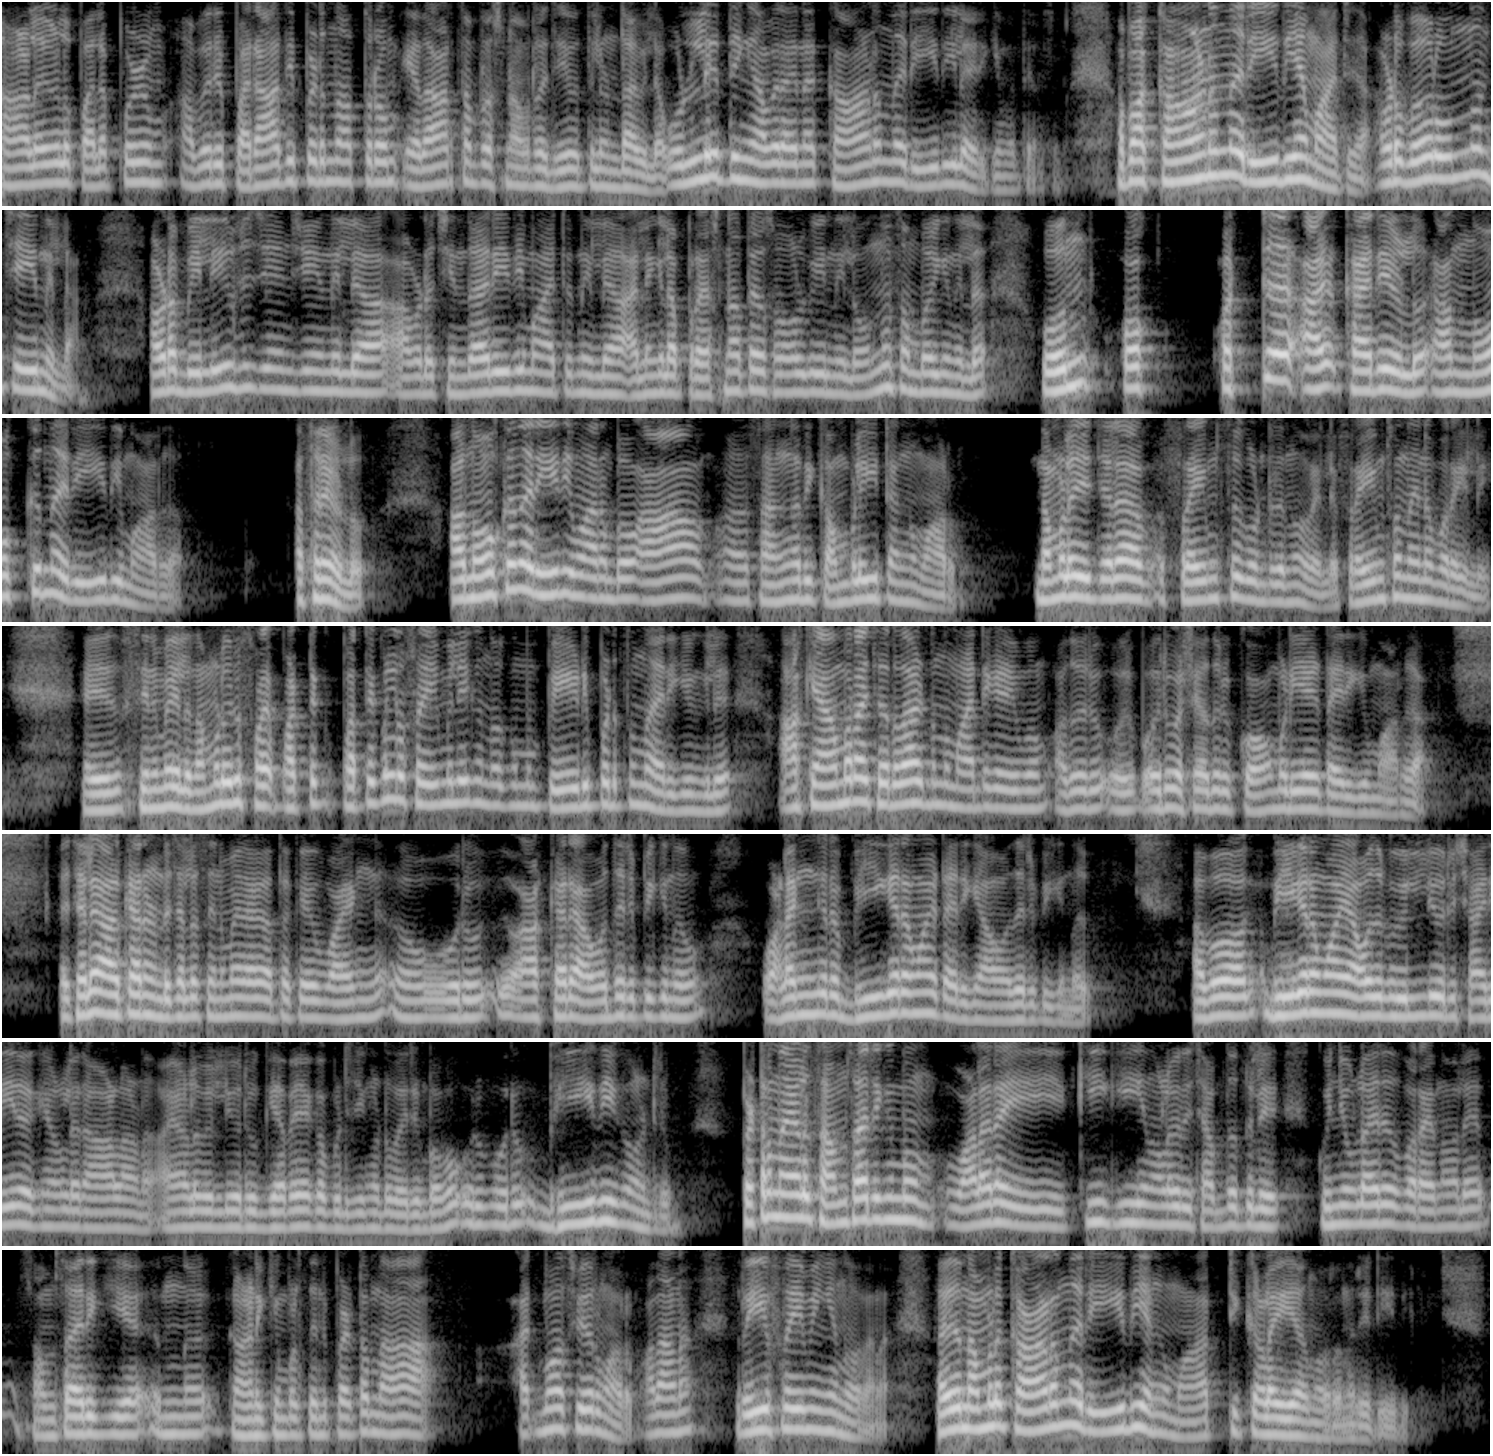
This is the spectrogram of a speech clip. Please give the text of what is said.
ആളുകൾ പലപ്പോഴും അവർ പരാതിപ്പെടുന്ന അത്രയും യഥാർത്ഥ പ്രശ്നം അവരുടെ ജീവിതത്തിൽ ഉണ്ടാവില്ല. ഉള്ളി തിങ് അവരതിനെ കാണുന്ന രീതിയിലായിരിക്കും വ്യത്യാസം. അപ്പോൾ ആ കാണുന്ന രീതിയെ മാറ്റുക. അവിടെ വേറെ ഒന്നും ചെയ്യുന്നില്ല. അവിടെ ബിലീഫ്സ് ചേഞ്ച് ചെയ്യുന്നില്ല. അവിടെ ചിന്താരീതി മാറ്റുന്നില്ല. അല്ലെങ്കിൽ ആ പ്രശ്നത്തെ സോൾവ് ചെയ്യുന്നില്ല. ഒന്നും സംഭവിക്കുന്നില്ല. ഒന്ന് ഒറ്റ ആ- കാര്യമേ ഉള്ളൂ. ആ നോക്കുന്ന രീതി മാറുക. അത്രയേ ഉള്ളൂ. ആ നോക്കുന്ന രീതി മാറുമ്പോൾ ആ, സംഗതി കംപ്ലീറ്റ് അങ്ങ് മാറും. നമ്മൾ ചില ഫ്രെയിംസ് കൊണ്ടുവരുന്ന പറയില്ലേ? ഫ്രെയിംസ് എന്ന് തന്നെ പറയില്ലേ? സിനിമയിൽ നമ്മളൊരു പർട്ടി പർട്ടിക്കുലർ ഫ്രെയിമിലേക്ക് നോക്കുമ്പോൾ പേടിപ്പെടുത്തുന്നതായിരിക്കുമെങ്കിൽ ആ ക്യാമറ ചെറുതായിട്ടൊന്ന് മാറ്റി കഴിയുമ്പം അതൊരു ഒരു പക്ഷേ അതൊരു കോമഡി ആയിട്ടായിരിക്കും മാറുക. ചില ആൾക്കാരുണ്ട് ചില സിനിമയിലകത്തൊക്കെ ഭയങ്ക ഒരു ആൾക്കാരെ അവതരിപ്പിക്കുന്നത് ഭയങ്കര ഭീകരമായിട്ടായിരിക്കും അവതരിപ്പിക്കുന്നത്. അപ്പോൾ ഭീകരമായ അവതരി വലിയൊരു ശരീരമൊക്കെ ഉള്ള ഒരാളാണ്. അയാൾ വലിയൊരു ഗതയൊക്കെ പിടിച്ചിങ്ങോട്ട് വരുമ്പോൾ ഒരു ഒരു ഭീതി കൊണ്ടുവരും. പെട്ടെന്ന് അയാൾ സംസാരിക്കുമ്പം വളരെ ഈ കീ കീ എന്നുള്ളൊരു ശബ്ദത്തിൽ കുഞ്ഞു പിള്ളേർ പറയുന്ന പോലെ സംസാരിക്കുക എന്ന് കാണിക്കുമ്പോഴത്തേന് പെട്ടെന്ന് ആ അറ്റ്മോസ്ഫിയർ മാറും. അതാണ് റീഫ്രെയിമിംഗ് എന്ന് പറയുന്നത്. അതായത് നമ്മൾ കാണുന്ന രീതി അങ്ങ് മാറ്റിക്കളയുക എന്ന് പറയുന്നൊരു രീതി.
